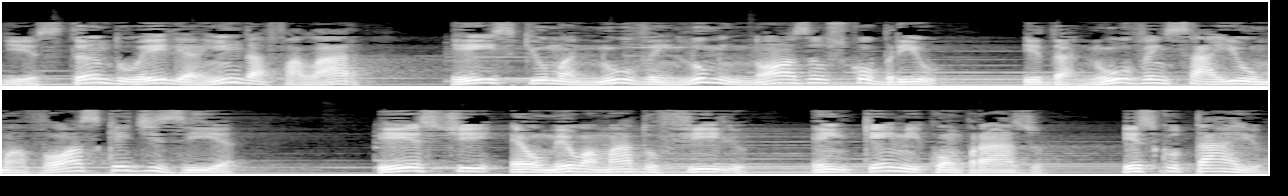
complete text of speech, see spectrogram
E estando ele ainda a falar, eis que uma nuvem luminosa os cobriu e da nuvem saiu uma voz que dizia: Este é o meu amado filho, em quem me comprazo. Escutai-o.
